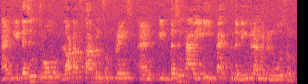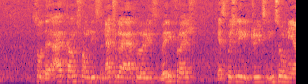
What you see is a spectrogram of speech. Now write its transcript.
and it doesn't throw lot of carbon footprints and it doesn't have any impact to the environment and ozone. So the air comes from this natural air cooler is very fresh, especially it treats insomnia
